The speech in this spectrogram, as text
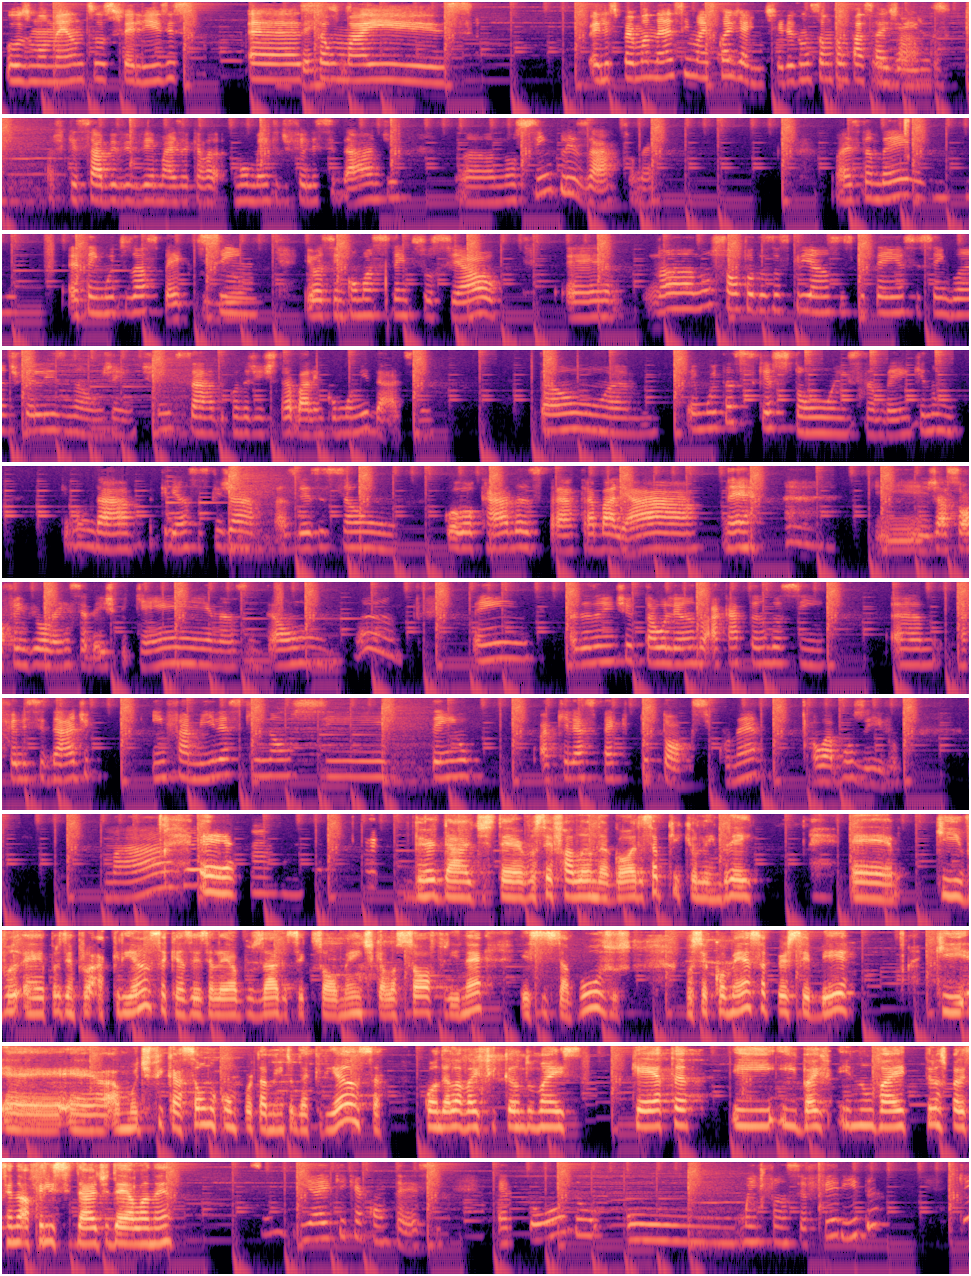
os momentos felizes é, são mais. Eles permanecem mais com a gente, eles não são tão passageiros. Exato. Acho que sabe viver mais aquele momento de felicidade uh, no simples ato, né? Mas também é, tem muitos aspectos. Sim. Eu, assim, como assistente social, é, não, não, são todas as crianças que têm esse semblante feliz, não, gente. A gente sabe quando a gente trabalha em comunidades, né? Então, é, tem muitas questões também que não, que não dá. Crianças que já, às vezes, são colocadas para trabalhar, né? e já sofrem violência desde pequenas. Então, ah, tem. Às vezes a gente está olhando, acatando assim, a felicidade em famílias que não se tem aquele aspecto tóxico, né? Ou abusivo. Mas. É. é. Uhum. Verdade, Esther. Você falando agora, sabe o que, que eu lembrei? É, que, é, por exemplo, a criança que às vezes ela é abusada sexualmente, que ela sofre, né, esses abusos, você começa a perceber que é, é, a modificação no comportamento da criança quando ela vai ficando mais quieta e, e, vai, e não vai transparecendo a felicidade dela, né? Sim. E aí o que, que acontece? É toda um, uma infância ferida que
